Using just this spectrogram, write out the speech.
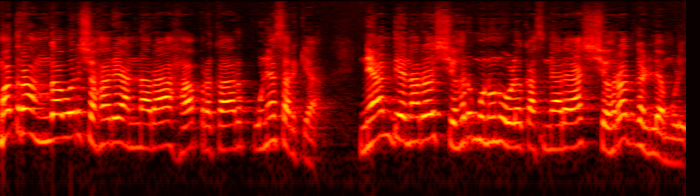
मात्र अंगावर शहारे आणणारा हा प्रकार पुण्यासारख्या ज्ञान देणारं शहर म्हणून ओळख असणाऱ्या शहरात घडल्यामुळे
